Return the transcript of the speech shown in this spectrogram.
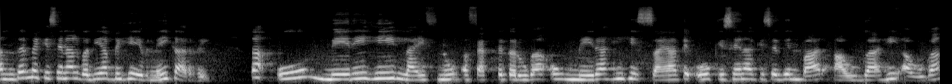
ਅੰਦਰ ਮੈਂ ਕਿਸੇ ਨਾਲ ਵਧੀਆ ਬਿਹੇਵ ਨਹੀਂ ਕਰ ਰਹੀ ਤਾਂ ਉਹ ਮੇਰੀ ਹੀ ਲਾਈਫ ਨੂੰ ਅਫੈਕਟ ਕਰੂਗਾ, ਉਹ ਮੇਰਾ ਹੀ ਹਿੱਸਾ ਆ ਤੇ ਉਹ ਕਿਸੇ ਨਾ ਕਿਸੇ ਦਿਨ ਬਾਹਰ ਆਊਗਾ ਹੀ ਆਊਗਾ।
